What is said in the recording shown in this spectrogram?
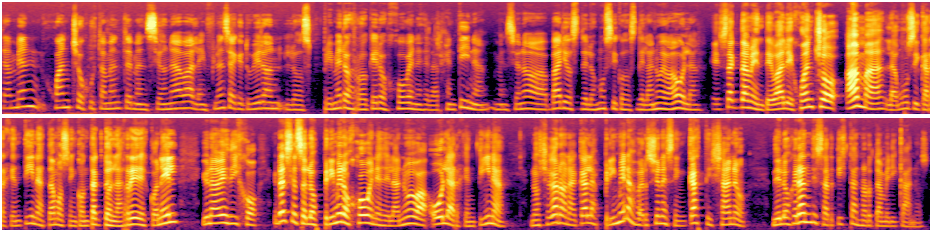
También Juancho justamente mencionaba la influencia que tuvieron los primeros rockeros jóvenes de la Argentina. Mencionaba varios de los músicos de la nueva ola. Exactamente, vale. Juancho ama la música argentina, estamos en contacto en las redes con él y una vez dijo, gracias a los primeros jóvenes de la nueva ola argentina, nos llegaron acá las primeras versiones en castellano de los grandes artistas norteamericanos,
